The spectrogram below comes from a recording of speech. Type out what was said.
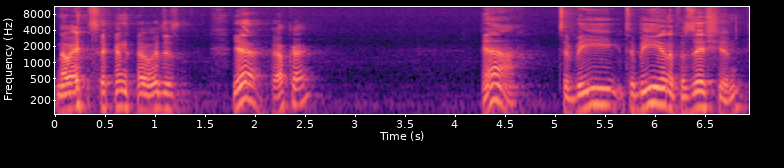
No answer. no, it is. Yeah. Okay. Yeah. To be to be in a position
